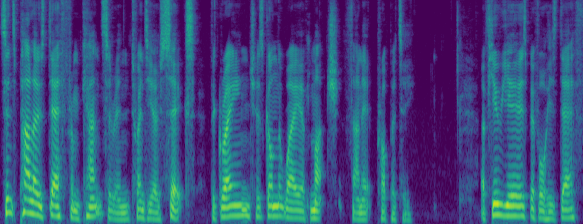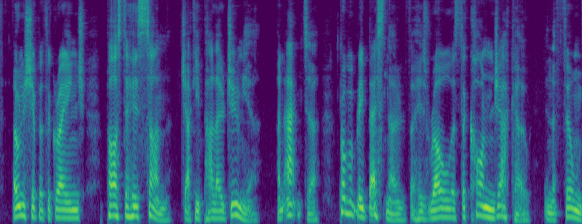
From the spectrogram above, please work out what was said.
Since Pallo's death from cancer in 2006, the Grange has gone the way of much Thanet property. A few years before his death, ownership of the Grange passed to his son, Jackie Pallo Jr., an actor probably best known for his role as the Con Jacko in the film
